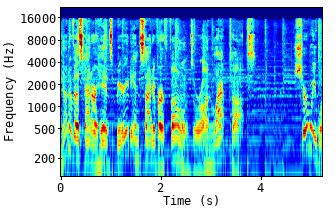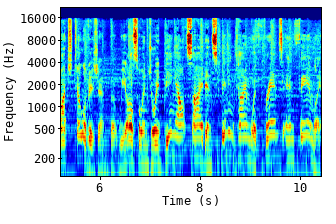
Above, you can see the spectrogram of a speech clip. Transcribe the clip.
None of us had our heads buried inside of our phones or on laptops. Sure, we watched television, but we also enjoyed being outside and spending time with friends and family.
